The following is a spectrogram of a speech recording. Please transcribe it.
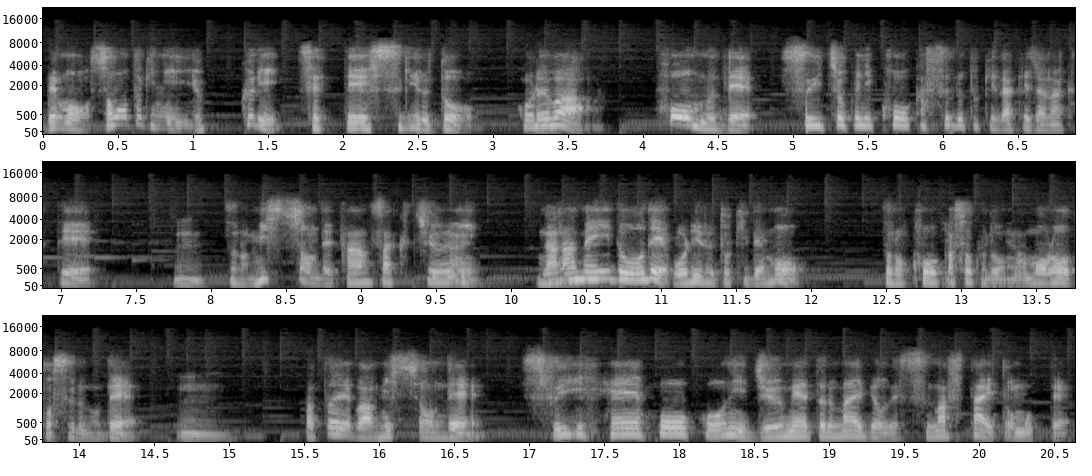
でも、その時にゆっくり設定しすぎると、これは、ホームで垂直に降下する時だけじゃなくて、うん。そのミッションで探索中はい。に、斜め移動で降りる時でも、その降下速度を守ろうとするので、うん。例えばミッションで水平方向に10メートル毎秒で済ませたいと思って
